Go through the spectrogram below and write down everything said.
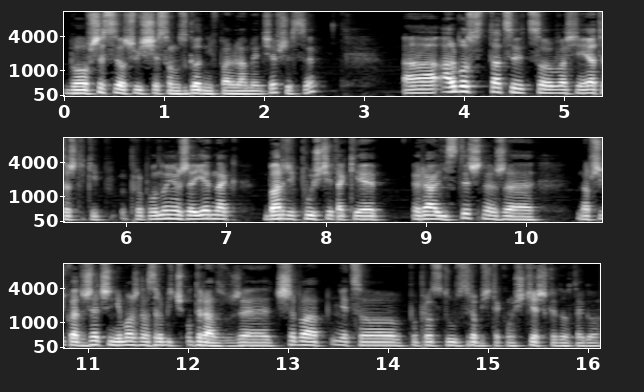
bo wszyscy oczywiście są zgodni w parlamencie, wszyscy. A, albo tacy, co właśnie ja też taki proponuję, że jednak bardziej pójście takie realistyczne, że na przykład rzeczy nie można zrobić od razu, że trzeba nieco po prostu zrobić taką ścieżkę do tego.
